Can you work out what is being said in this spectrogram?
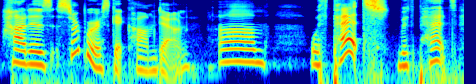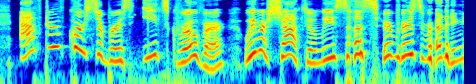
how does Cerberus get calmed down? Um, with pets. with pets. After, of course, Cerberus eats Grover. We were shocked when we saw Cerberus running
